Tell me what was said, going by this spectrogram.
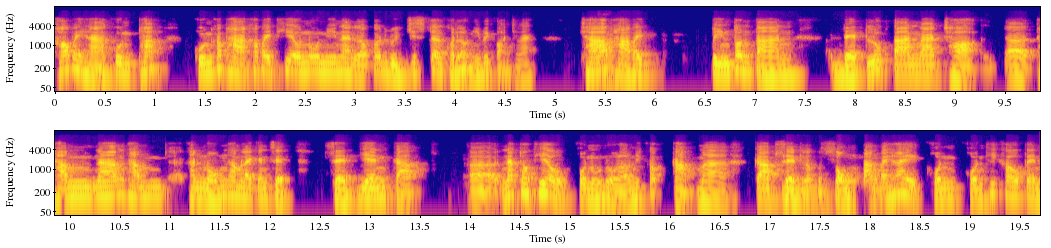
เขาไปหาคุณปั๊บคุณก็พาเขาไปเที่ยวนู่นนี่นั่น แล้วก็ register คนเหล่านี้ไว้ก่อนใช่ไหมเช้าพาไป ปีนต้นตาล เด็ดลูกตาลมาเฉาะทำน้ำทำขนมทำอะไรกันเสร็จ เสร็จเย็นกับนักท่องเที่ยวคนหูหนวกเรานี่ก็กลับมากลับเสร็จแล้วก็ส่งตังไปให้คนคนที่เขาเป็น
